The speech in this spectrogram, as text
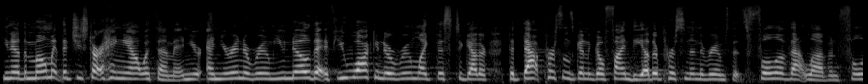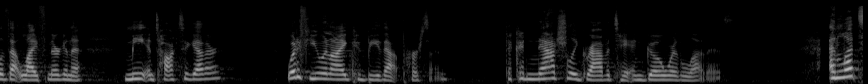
You know, the moment that you start hanging out with them and you're, and you're in a room, you know that if you walk into a room like this together, that that person's going to go find the other person in the room that's full of that love and full of that life, and they're going to meet and talk together. What if you and I could be that person that could naturally gravitate and go where the love is? And let's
